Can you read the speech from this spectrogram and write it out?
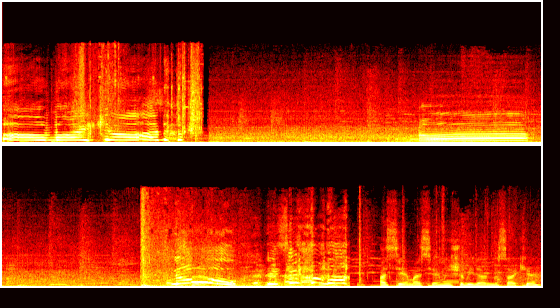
Oh my god! Oh! No! He's- I see him, I see him. He should be dead in a sec here.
